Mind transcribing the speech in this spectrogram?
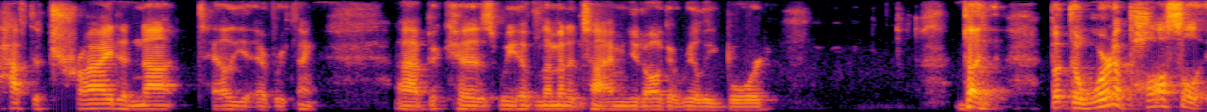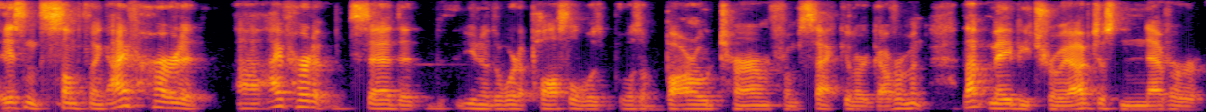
have to try to not tell you everything uh, because we have limited time and you'd all get really bored. But but the word apostle isn't something I've heard it. Uh, I've heard it said that you know the word apostle was was a borrowed term from secular government. That may be true. I've just never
